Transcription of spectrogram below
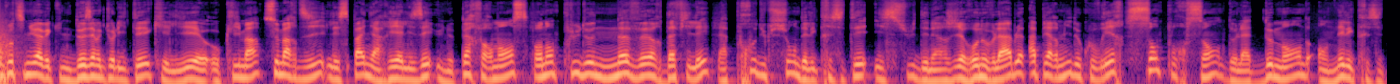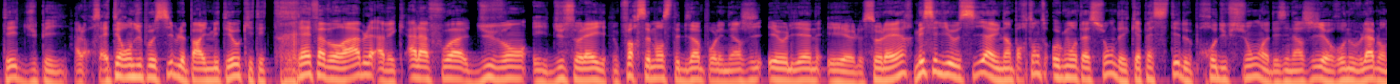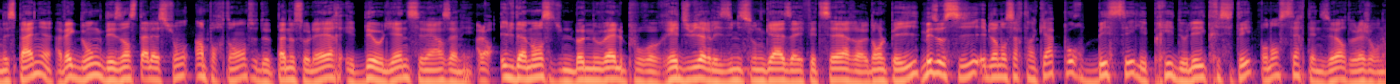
On continue avec une deuxième actualité qui est liée au climat. Ce mardi, l'Espagne a réalisé une performance pendant plus de 9 heures d'affilée. La production d'électricité issue d'énergie renouvelable a permis de couvrir 100% de la demande en électricité du pays. Alors ça a été rendu possible par une météo qui était très favorable avec à la fois du vent et du soleil. Donc forcément c'était bien pour l'énergie éolienne et euh, le solaire, mais c'est lié aussi à une importante augmentation des capacités de production euh, des énergies renouvelables en Espagne avec donc des installations importantes de panneaux solaires et d'éoliennes ces dernières années. Alors évidemment, c'est une bonne nouvelle pour réduire les émissions de gaz à effet de serre euh, dans le pays, mais aussi et bien dans certains cas pour baisser les prix de l'électricité pendant certaines heures de la journée.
